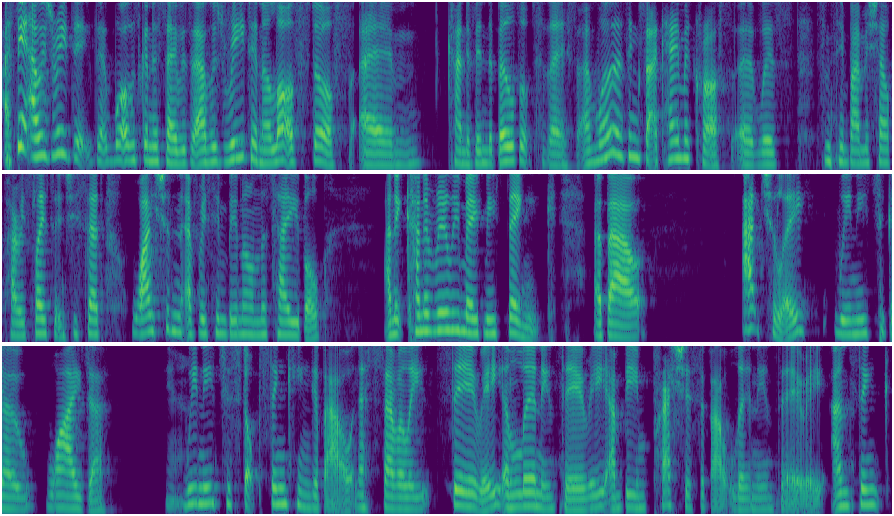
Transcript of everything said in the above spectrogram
I think I was reading that what I was going to say was I was reading a lot of stuff um, kind of in the build up to this. And one of the things that I came across uh, was something by Michelle Parry Slater. And she said, Why shouldn't everything be on the table? And it kind of really made me think about actually, we need to go wider. We need to stop thinking about necessarily theory and learning theory and being precious about learning theory and think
